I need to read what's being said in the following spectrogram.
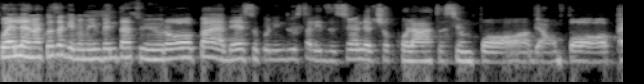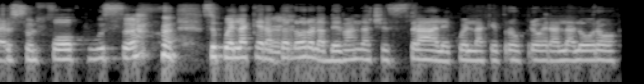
Quella è una cosa che abbiamo inventato in Europa e adesso con l'industrializzazione del cioccolato un abbiamo un po' perso il focus su quella che era per mm. loro la bevanda ancestrale, quella che proprio era loro,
